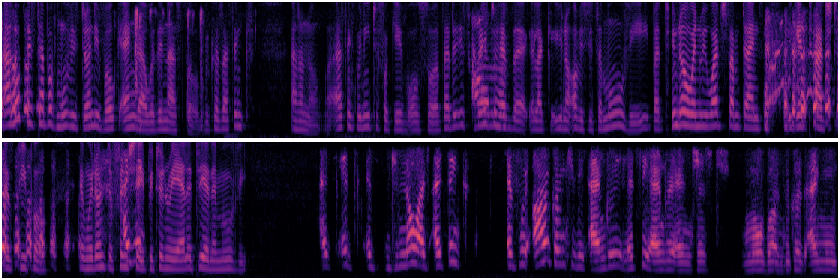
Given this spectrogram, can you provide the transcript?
I hope these type of movies don't evoke anger within us, though, because I think, I don't know, I think we need to forgive also. But it's great to Um, have the like, you know, obviously it's a movie, but you know, when we watch, sometimes we get touched as people, and we don't differentiate between reality and a movie. it, it, it, you know what? I think if we are going to be angry, let's be angry and just move on. Because I mean,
